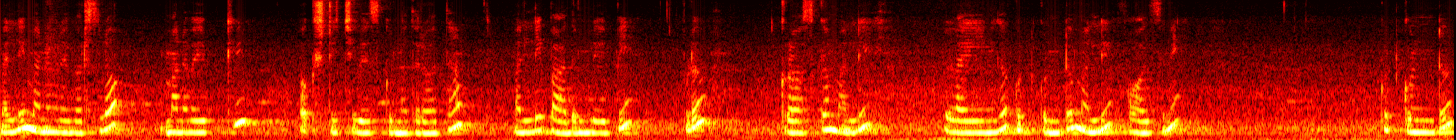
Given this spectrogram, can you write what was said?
మళ్ళీ మనం రివర్స్లో మన వైపుకి ఒక స్టిచ్ వేసుకున్న తర్వాత మళ్ళీ పాదం లేపి ఇప్పుడు క్రాస్గా మళ్ళీ లైన్గా కుట్టుకుంటూ మళ్ళీ ఫాల్స్ని కుట్టుకుంటూ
